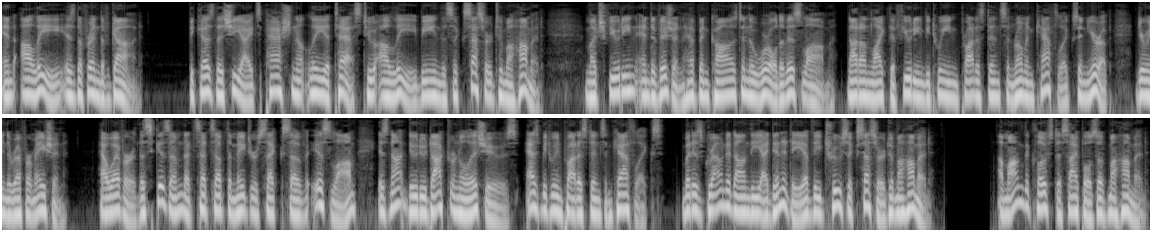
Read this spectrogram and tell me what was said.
and Ali is the friend of God because the Shiites passionately attest to Ali being the successor to Muhammad, much feuding and division have been caused in the world of Islam, not unlike the feuding between Protestants and Roman Catholics in Europe during the Reformation. However, the schism that sets up the major sects of Islam is not due to doctrinal issues, as between Protestants and Catholics, but is grounded on the identity of the true successor to Muhammad. Among the close disciples of Muhammad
